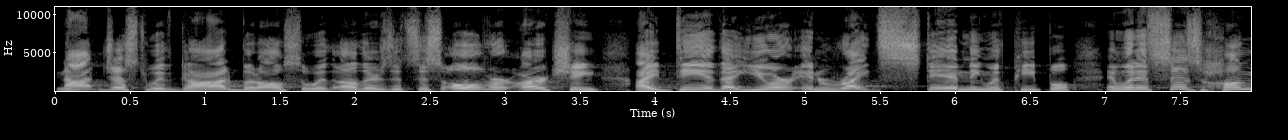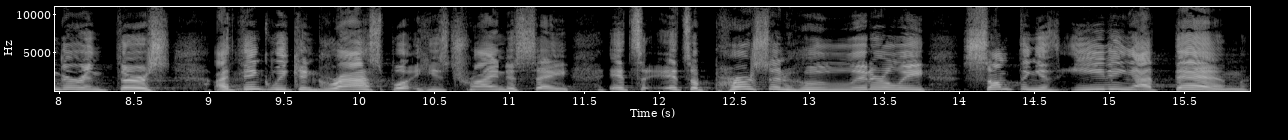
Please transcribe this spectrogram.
not just with God, but also with others. It's this overarching idea that you're in right standing with people. And when it says hunger and thirst, I think we can grasp what he's trying to say. It's, it's a person who literally something is eating at them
